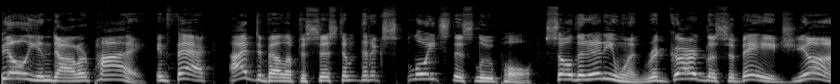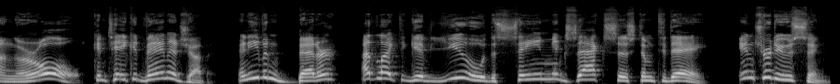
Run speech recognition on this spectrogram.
billion pie. In fact, I've developed a system that exploits this loophole so that anyone, regardless of age, young or old, can take advantage of it. And even better, I'd like to give you the same exact system today. Introducing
